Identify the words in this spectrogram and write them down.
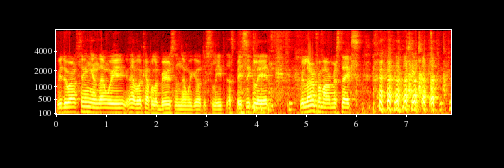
we do our thing and then we have a couple of beers and then we go to sleep. That's basically it. We learn from our mistakes.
